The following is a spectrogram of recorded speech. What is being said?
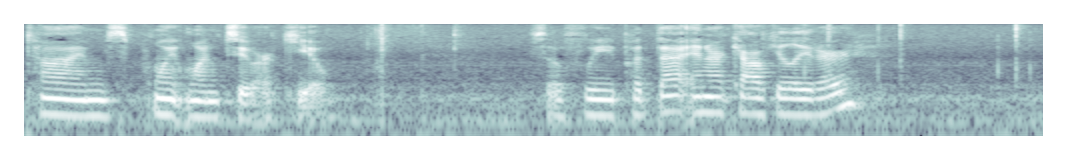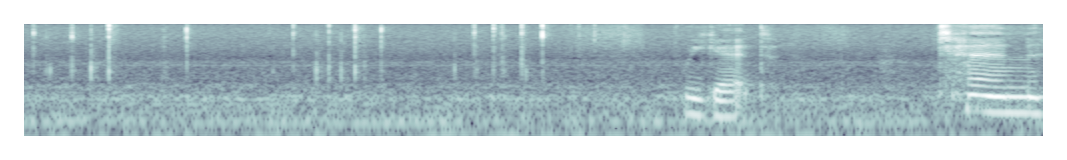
times 0.12, our Q. So if we put that in our calculator, we get 10.5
